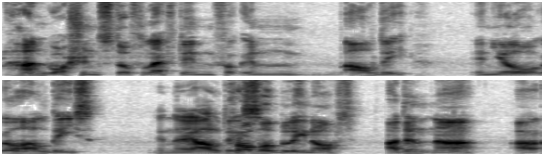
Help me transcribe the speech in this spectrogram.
hand washing stuff left in fucking Aldi, in your local Aldi's? In the Aldi's. Probably not. I don't know. I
